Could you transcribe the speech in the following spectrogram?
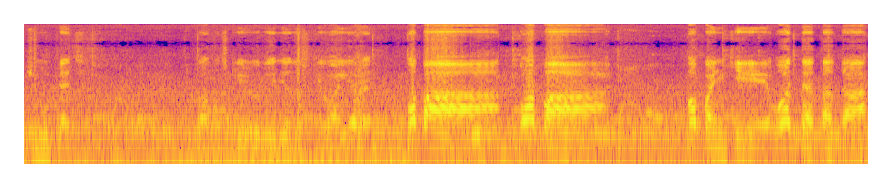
Почему пять? Бабушки Люды и дедушки Валеры? Опа! Опа! Опаньки! Вот это да!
